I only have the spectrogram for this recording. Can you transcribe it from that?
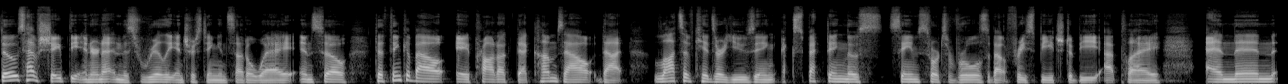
those have shaped the internet in this really interesting and subtle way. And so to think about a product that comes out that lots of kids are using, expecting those same sorts of rules about free speech to be at play, and then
